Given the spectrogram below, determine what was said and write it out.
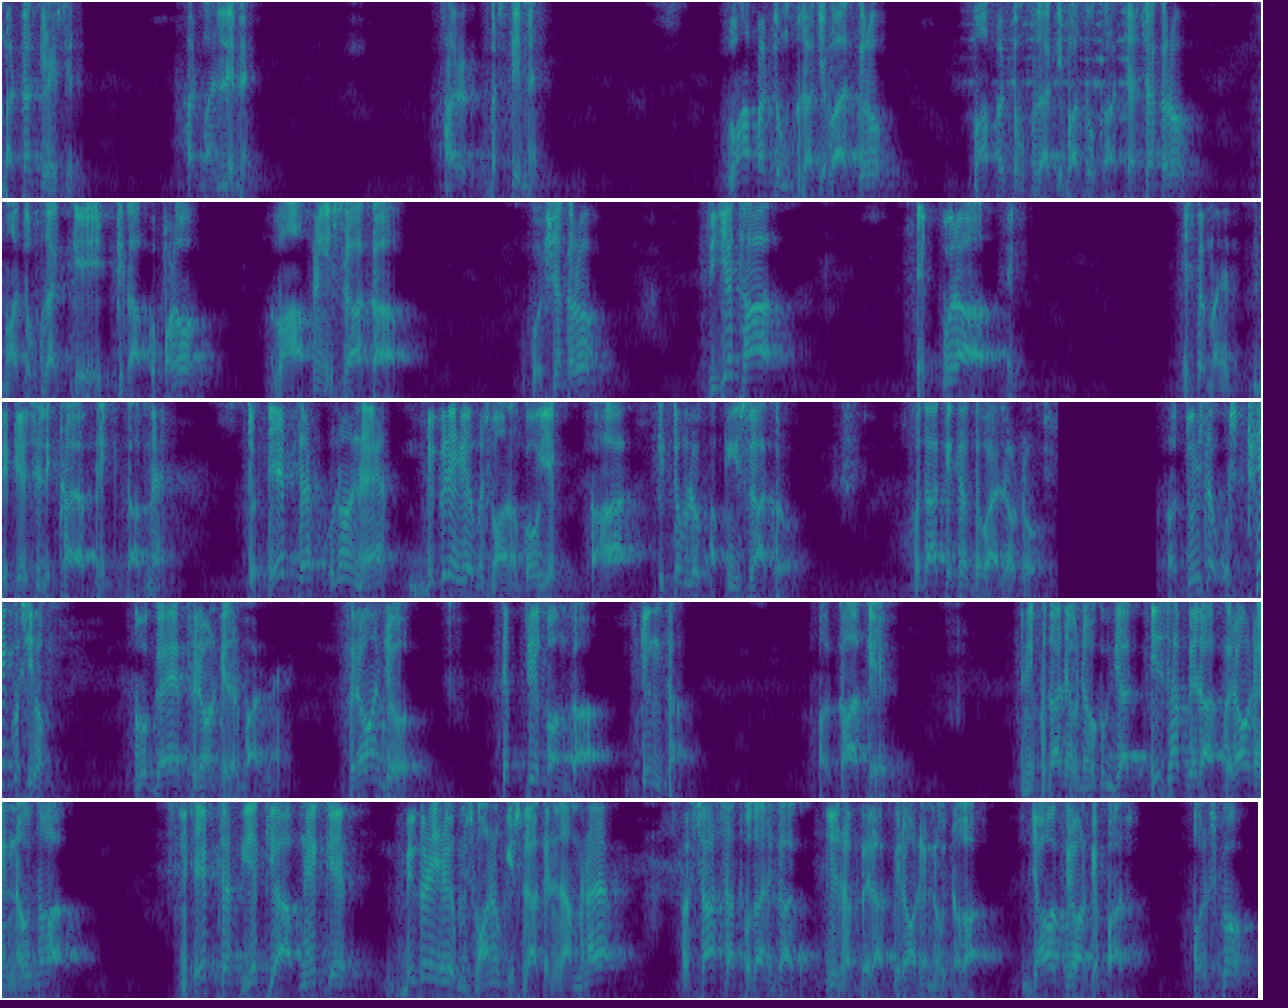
مرکز کی حیثیت، ہر محلے میں۔ ہر بستی میں۔ وہاں پر تم خدا کی بات کرو، وہاں پر تم خدا کی باتوں کا چرچا کرو، وہاں تم خدا کی کتاب کو پڑھو، وہاں اپنی اصلاح کا کوشش کرو۔ تو یہ تھا ایک پورا ایک۔ اس پر میں نے ڈیٹیل سے لکھا ہے اپنی کتاب میں۔ تو ایک طرف انہوں نے بگڑے ہوئے مسلمانوں کو یہ کہا کہ تم لوگ اپنی اصلاح کرو۔ خدا کی طرف دوبارہ لوٹو۔ اور دوسری طرف اس ٹھیک اسی وقت وہ گئے فرعون کے دربار میں۔ فرعون جو تپتی قوم کا کنگ تھا اور کہا کہ یعنی خدا نے انہیں حکم دیا اس حب بلا فرعون نو تھا یعنی ایک طرف یہ کیا آپ نے کہ بگڑے ہوئے مسلمانوں کی اصلاح کا نظام بنایا اور ساتھ ساتھ خدا نے کہا اس حب بلا فرعون نو تغا جاؤ فرعون کے پاس اور اس کو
